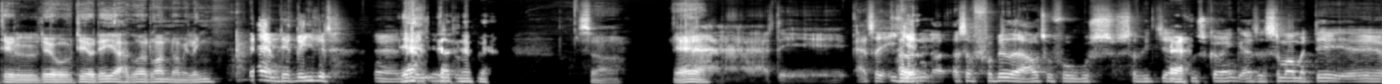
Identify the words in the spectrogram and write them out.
Det er, jo, det, er jo, det er jo det, jeg har gået og drømt om i længe. Ja, jamen, det er rigeligt. Det Ja, er rigeligt. det er det nemlig. Så, ja, ja. Det, altså igen, og, og så forbedrer autofokus, så vidt jeg Ja. husker, ikke? Altså som om, at det, øh,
